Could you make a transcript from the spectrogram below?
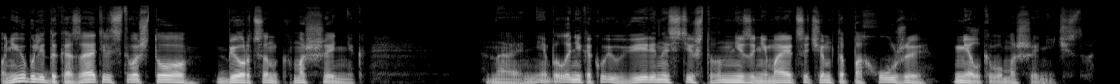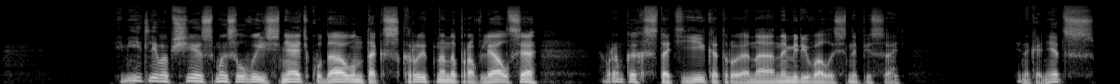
У нее были доказательства, что Бёрцинг — мошенник. Но не было никакой уверенности, что он не занимается чем-то похуже мелкого мошенничества. Имеет ли вообще смысл выяснять, куда он так скрытно направлялся в рамках статьи, которую она намеревалась написать? И, наконец,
